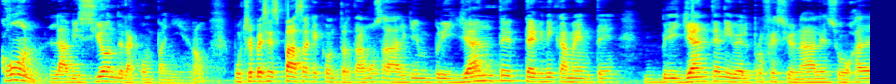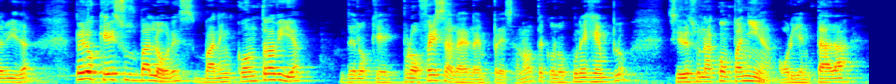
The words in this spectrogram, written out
con la visión de la compañía, ¿no? Muchas veces pasa que contratamos a alguien brillante técnicamente, brillante a nivel profesional en su hoja de vida, pero que sus valores van en contravía de lo que profesa la, la empresa, ¿no? Te coloco un ejemplo, si eres una compañía orientada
